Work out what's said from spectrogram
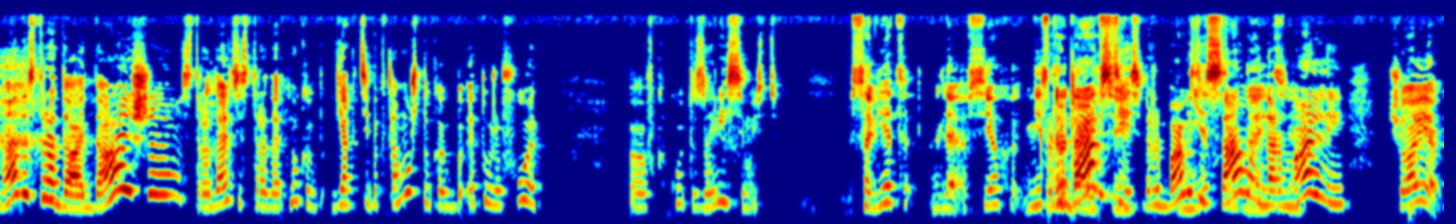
Надо страдать дальше, страдать и страдать. Ну, как бы, я к тебе к тому, что как бы это уже входит э, в какую-то зависимость. Совет для всех не Рыбак страдайте. здесь, рыбак Не здесь самый страдайте. нормальный человек.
